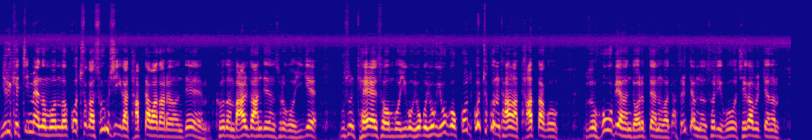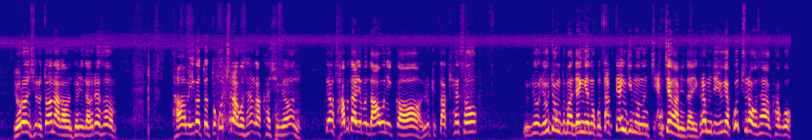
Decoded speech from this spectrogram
이렇게 찌면은 뭐, 뭐 고추가 숨쉬기가 답답하다 그러는데 그거는 말도 안 되는 소리고 이게 무슨 대에서 뭐 이거 요거 요거 요거 꽃, 고추끈 다 닿았다고 무슨 호흡이 하는데 어렵다는 거다 쓸데없는 소리고 제가 볼 때는 이런 식으로 떠나가면 됩니다. 그래서 다음에 이것도 또 고추라고 생각하시면 그냥 잡아다니면 나오니까 이렇게 딱 해서 요, 요 정도만 남겨놓고 딱 당기면은 쨍쨍합니다. 그러면 이제 이게 고추라고 생각하고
